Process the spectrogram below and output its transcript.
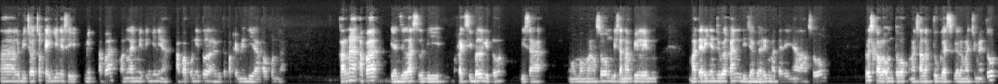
uh, lebih cocok kayak gini sih, meet apa online meeting gini ya, apa pun itulah gitu, pakai media apa pun lah. Karena apa ya jelas lebih fleksibel gitu, bisa ngomong langsung, bisa nampilin materinya juga kan, dijabarin materinya langsung. Terus kalau untuk masalah tugas segala macam itu,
